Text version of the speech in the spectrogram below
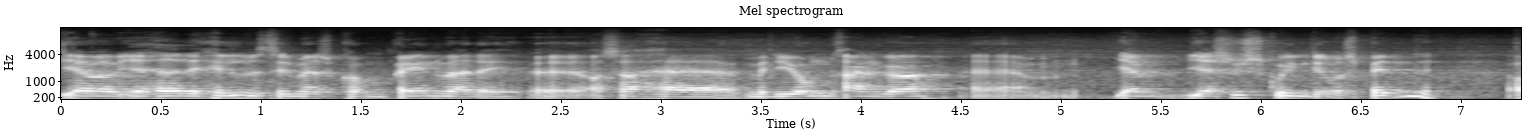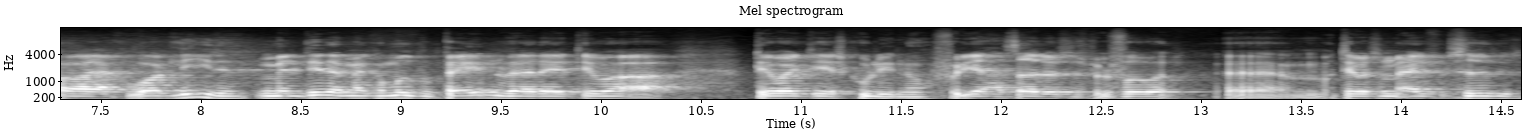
jeg, jeg havde det helvede til med at skulle komme på banen hver dag. Øh, og så have med de unge drenge at gøre. Øh, jeg, jeg synes sgu egentlig, det var spændende. Og jeg kunne godt lide det. Men det der med at komme ud på banen hver dag, det var, det var ikke det, jeg skulle lige nu. Fordi jeg har stadig lyst til at spille fodbold. Øh, og det var simpelthen alt for tidligt.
